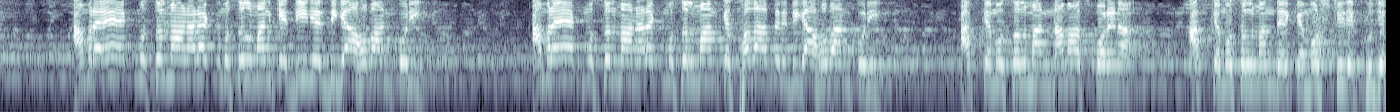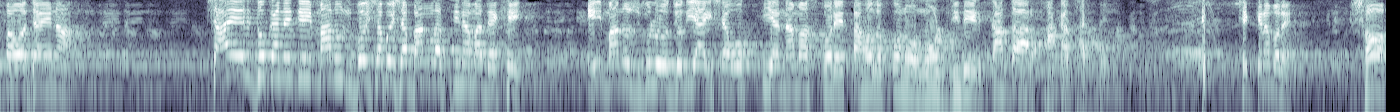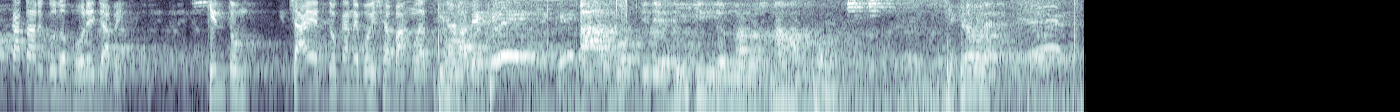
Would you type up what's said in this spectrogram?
আমরা এক মুসলমান আর এক মুসলমানকে দিনের দিকে আহ্বান করি, আমরা এক মুসলমান আর এক মুসলমানকে সলাতের দিকে আহ্বান করি। আজকে মুসলমান নামাজ পড়ে না। আজকে মুসলমানদেরকে মসজিদে খুঁজে পাওয়া যায় না। চায়ের দোকানে যে মানুষ বৈশা বৈশা বাংলা সিনেমা দেখে, এই মানুষগুলো যদি আইসা ওক্তিয়া নামাজ পড়ে, তাহলে কোনো মসজিদের কাতার ফাঁকা থাকবে না। ঠিক কিনা বলেন? সব কাতারগুলো ভরে যাবে। কিন্তু চায়ের দোকানে বৈশা বাংলা সিনেমা দেখে, আর মসজিদে দুই তিনজন মানুষ নামাজ পড়ে। ঠিক কিনা বলেন?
